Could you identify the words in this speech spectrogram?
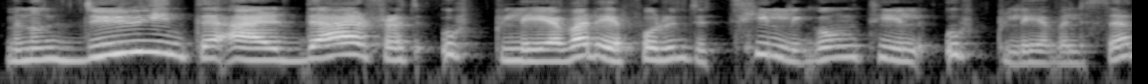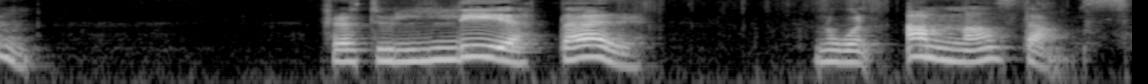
Men om du inte är där för att uppleva det får du inte tillgång till upplevelsen. För att du letar någon annanstans.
